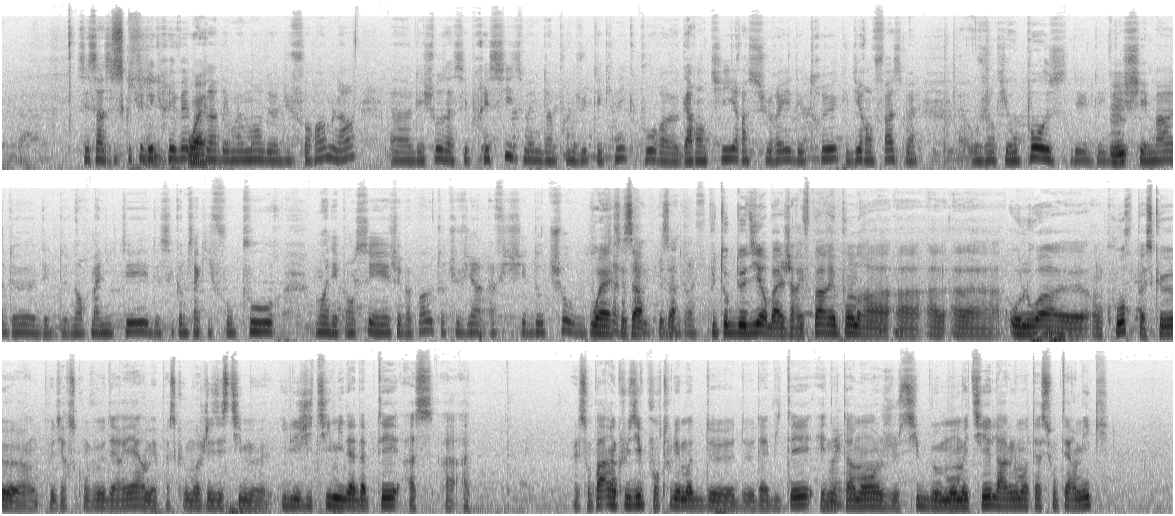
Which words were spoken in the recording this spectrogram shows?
C'est ça, c'est ce que tu décrivais ouais. dans un des moments de- du forum, là, euh, des choses assez précises, même d'un point de vue technique, pour euh, garantir, assurer des trucs, dire en face ben, aux gens qui opposent des, des- des Mm. schémas de, de- de normalité, c'est comme ça qu'il faut pour moins dépenser, je sais pas quoi, toi tu viens afficher d'autres choses. Ouais, c'est ça, c'est tu ça. Plutôt que de dire bah, j'arrive pas à répondre à, à- à- à- aux lois euh, en cours parce que on peut dire ce qu'on veut derrière, mais parce que moi je les estime illégitimes, inadaptées à- à- elles sont pas inclusives pour tous les modes de- de- d'habiter et Oui. notamment je cible mon métier, la réglementation thermique,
